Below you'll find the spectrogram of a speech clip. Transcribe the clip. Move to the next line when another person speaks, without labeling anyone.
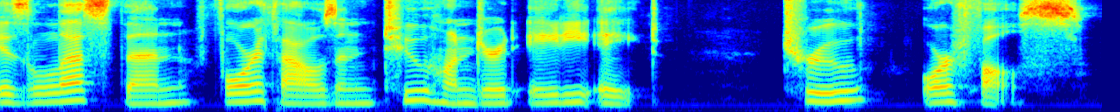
is less than 4,288. True or false?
